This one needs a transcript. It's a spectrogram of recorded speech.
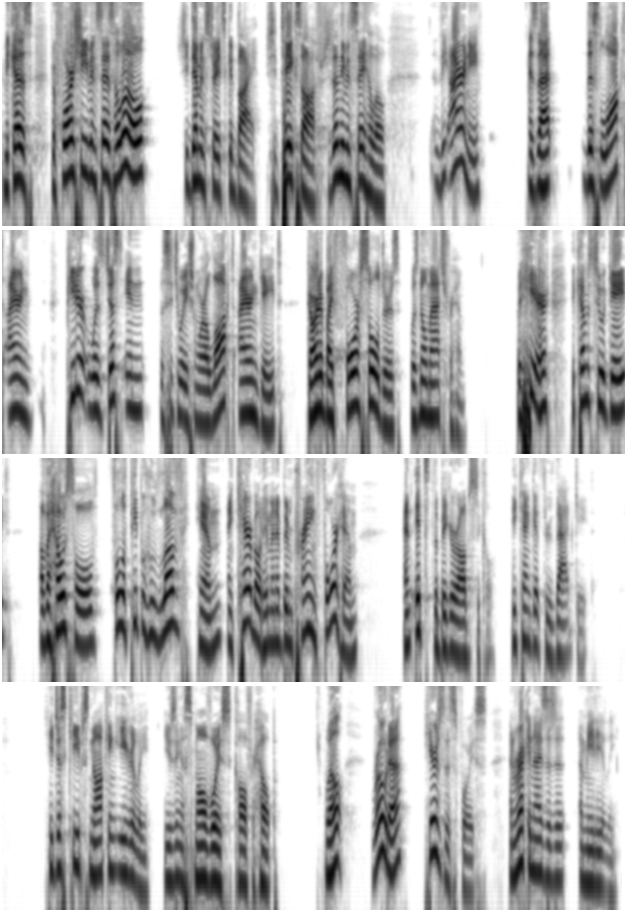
Because before she even says hello, she demonstrates goodbye. She takes off. She doesn't even say hello. The irony is that this locked iron, Peter was just in the situation where a locked iron gate guarded by four soldiers was no match for him. But here, he comes to a gate of a household full of people who love him and care about him and have been praying for him, and it's the bigger obstacle. He can't get through that gate. He just keeps knocking eagerly, using a small voice to call for help. Well, Rhoda hears this voice and recognizes it immediately.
